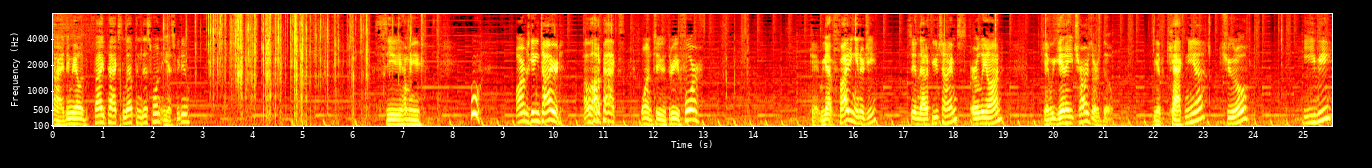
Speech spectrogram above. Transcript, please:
Alright, then we have five packs left in this one. Yes, we do. see how many... Whew! Arm's getting tired. A lot of packs. One, two, three, four. Okay, we got Fighting Energy. Seen that a few times early on. Can we get a Charizard, though? We have Cacnea, Chewtle, Eevee,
